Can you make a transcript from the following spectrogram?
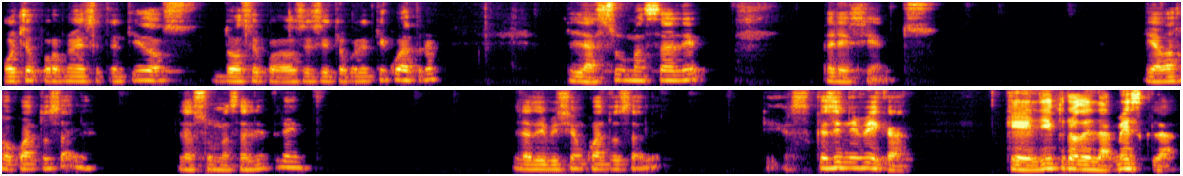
8 por 9, 72. 12 por 12, 144. La suma sale 300. ¿Y abajo cuánto sale? La suma sale 30. ¿La división cuánto sale? 10. ¿Qué significa? Que el litro de la mezcla,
